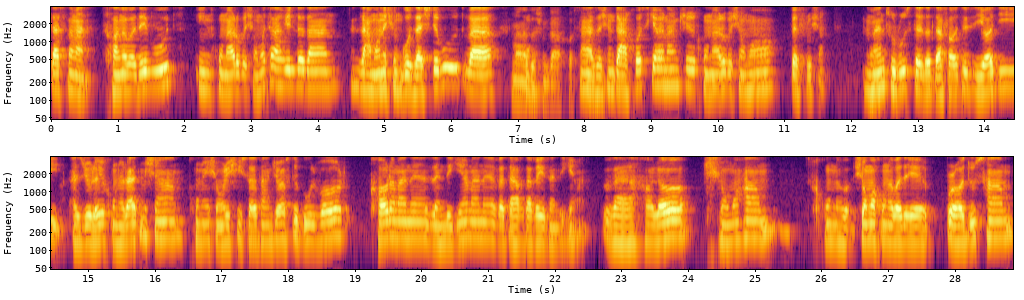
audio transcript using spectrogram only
دست منه. خانواده وود این خونه رو به شما تحویل دادن. زمانشون گذشته بود و من ازشون درخواست من ازشون درخواست کردم که خونه رو به شما بفروشن من تو روز تعداد دفعات زیادی از جلوی خونه رد میشم. خونه شماره 657 بولوار کار منه زندگی منه و دغدغه زندگی من و حالا شما هم شما خانواده برادوس هم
